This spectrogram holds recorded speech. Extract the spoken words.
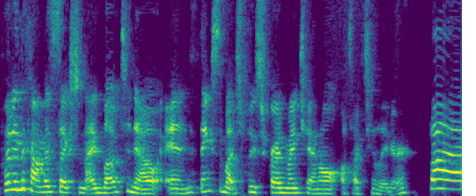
Put in the comments section. I'd love to know. And thanks so much. Please subscribe to my channel. I'll talk to you later. Bye.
